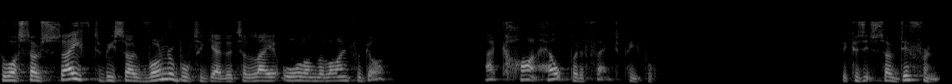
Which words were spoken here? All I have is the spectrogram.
who are so safe to be so vulnerable together to lay it all on the line for God. That can't help but affect people because it's so different.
